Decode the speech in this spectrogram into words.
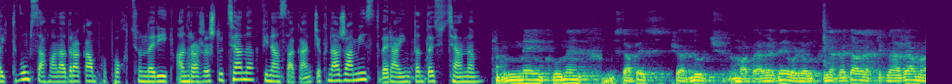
այդ թվում սահմանադրական փոփոխությունների անհրաժեշտությանը, ֆինանսական ճգնաժամին, ստվերային տնտեսությանը։ Մենք ունենք իսկապես շատ լուրջ լուրջ մարտահրավերներ, որոնք ֆինանսական ճգնաժամը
